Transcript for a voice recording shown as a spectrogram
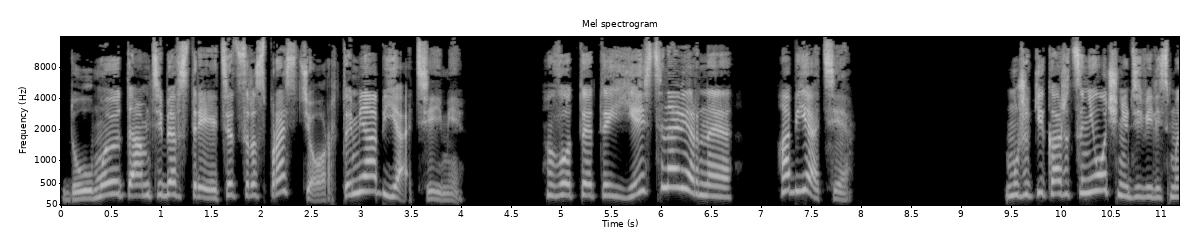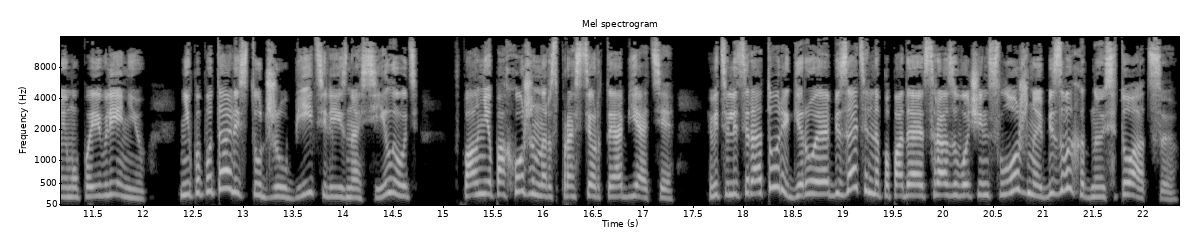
Думаю, там тебя встретят с распростертыми объятиями». Вот это и есть, наверное, объятие. Мужики, кажется, не очень удивились моему появлению, не попытались тут же убить или изнасиловать. Вполне похоже на распростертые объятия, ведь в литературе герои обязательно попадают сразу в очень сложную, безвыходную ситуацию.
